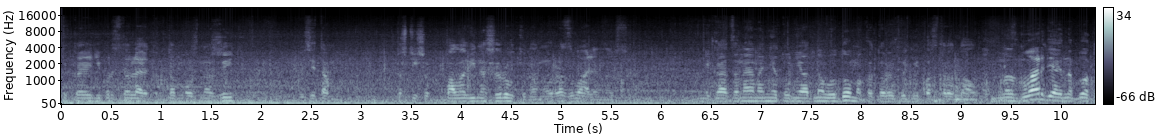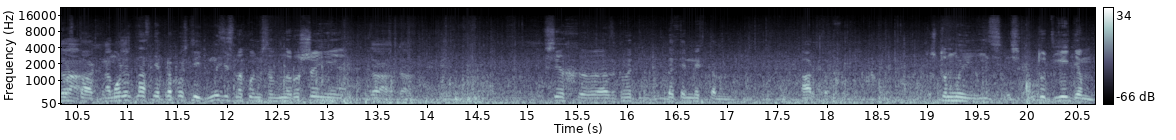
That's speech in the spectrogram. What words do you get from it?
Только я не представляю, как там можно жить, если там почти половина Широкина, ну развалено все. Кажется, наверное, нету ни одного дома, который бы не пострадал. У нас гвардия на блокпостах Да, может нас не пропустить. Мы здесь находимся в нарушении Да, да. всех э, законодательных там актов. То, что мы тут едем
